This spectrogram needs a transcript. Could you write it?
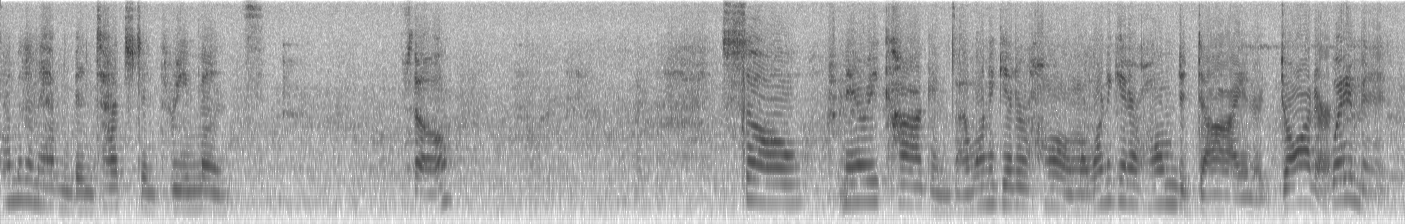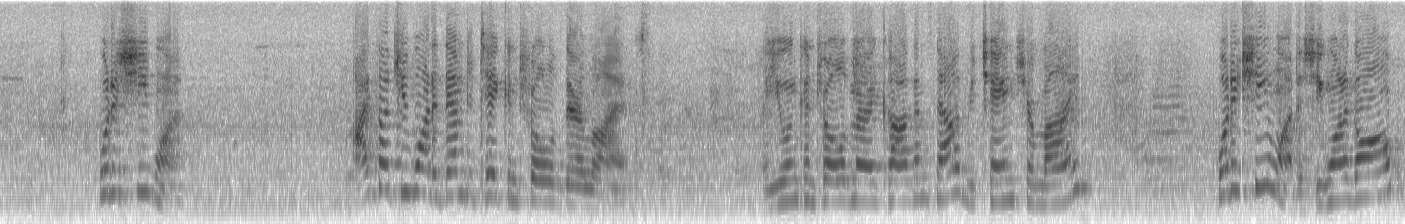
Some of them haven't been touched in three months. So? So, Mary Coggins, I want to get her home. I want to get her home to die, and her daughter. Wait a minute. What does she want? I thought you wanted them to take control of their lives. Are you in control of Mary Coggins now? Have you changed your mind? What does she want? Does she want to go home?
